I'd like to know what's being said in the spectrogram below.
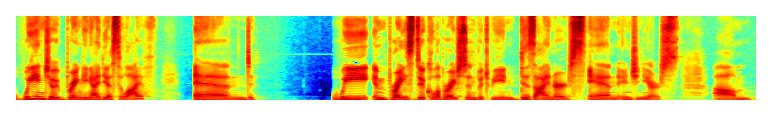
we enjoy bringing ideas to life and we embrace the collaboration between designers and engineers. Um,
